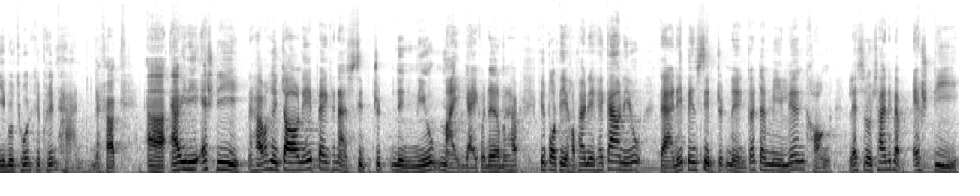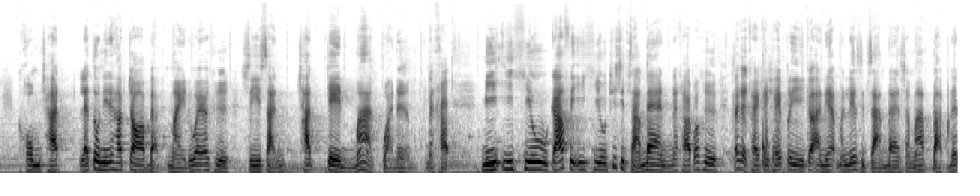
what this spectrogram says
มีบลูทูธคือพื้นฐานนะครับ LED HD นะครับก็คือจอนี้เป็นขนาด 10.1 นิ้วใหม่ใหญ่กว่าเดิมนะครับ คือปกติของ Pioneer แค่ 9 นิ้ว แต่อันนี้เป็น 10.1 ก็จะมีเรื่องของ resolution ที่แบบ HD คมชัด และตัวนี้นะครับจอแบบใหม่ด้วยก็คือสีสันชัดเจนมากกว่าเดิมนะครับ มี EQ กราฟิก EQ ที่ 13 แบนด์นะครับ ก็คือถ้าเกิดใครเคยใช้ปรีก็อันเนี้ยมันเรียก 13 แบนด์สามารถปรับได้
